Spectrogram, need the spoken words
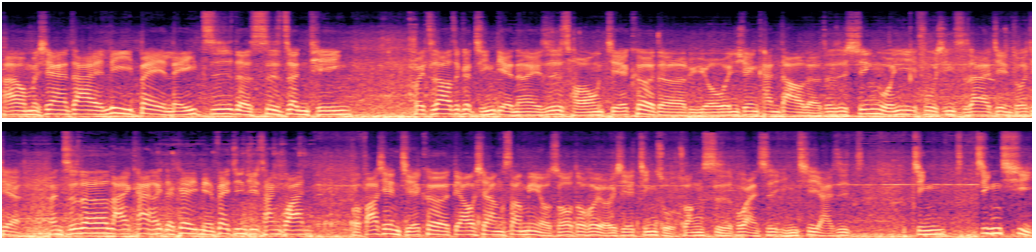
来，我们现在在利贝雷兹的市政厅，会知道这个景点呢，也是从捷克的旅游文宣看到的。这是新文艺复兴时代的建筑，件，很值得来看，而且可以免费进去参观。我发现捷克雕像上面有时候都会有一些金属装饰，不管是银器还是金金器，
